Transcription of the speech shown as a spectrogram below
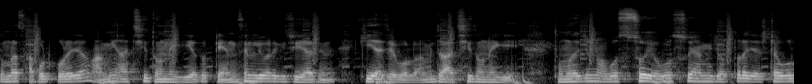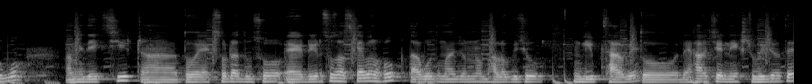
তোমরা সাপোর্ট করে যাও, আমি আছি তো নাকি, এত টেনশন নেওয়ার কিছুই আছে না। কী আছে বলো? আমি তো আছি তো নাকি? তোমাদের জন্য অবশ্যই অবশ্যই আমি যতটা চেষ্টা করব, আমি দেখছি তো একশোটা, দুশো দেড়শো সাবস্ক্রাইবার হোক, তারপর তোমার জন্য ভালো কিছু গিফট থাকবে। তো দেখা হচ্ছে নেক্সট ভিডিওতে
